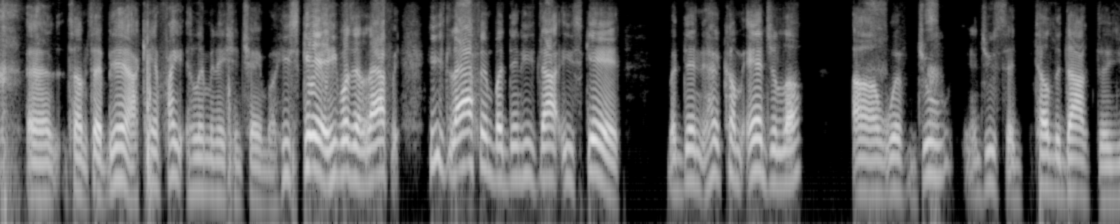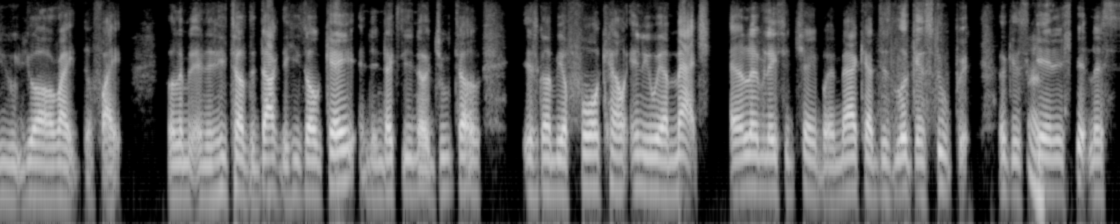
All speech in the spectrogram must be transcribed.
and some said yeah I can't fight elimination chamber he's scared he wasn't laughing he's laughing but then he's not he's scared but then here come Angela um with Drew and Drew said tell the doctor you you're all right to fight and then he tells the doctor he's okay and then next thing you know Drew tells it's gonna be a four count anywhere match at elimination chamber and Madcap just looking stupid looking scared and shitless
